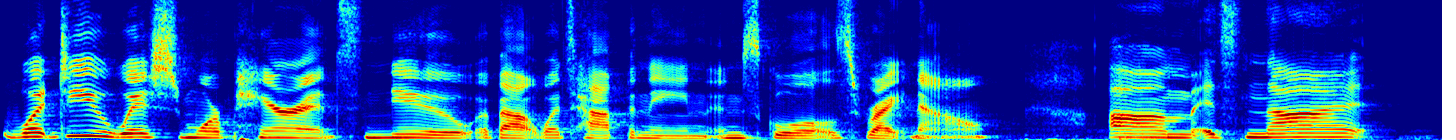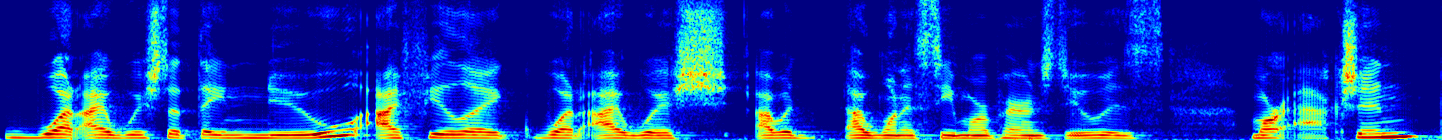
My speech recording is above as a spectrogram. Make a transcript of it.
what do you wish more parents knew about what's happening in schools right now um, it's not what I wish that they knew. I feel like what I wish I would I want to see more parents do is more action.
